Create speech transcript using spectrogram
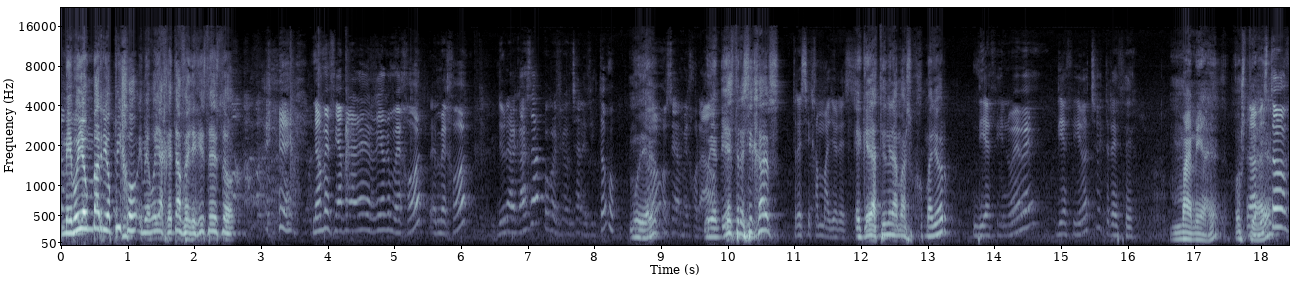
me voy a un barrio pijo y me voy a Getafe. ¿Dijiste esto? No me fui a Peral del Río, que mejor, es mejor. De una casa, pues me fui a un chalecito. Muy bien. ¿no? O sea, mejorado. Muy bien. ¿Tienes tres hijas? Tres hijas mayores. ¿Eh, ¿Qué edad tiene la más mayor? 19, 18 y 13. Madre mía, ¿eh? Hostia, ¿Lo has ¿eh? visto?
